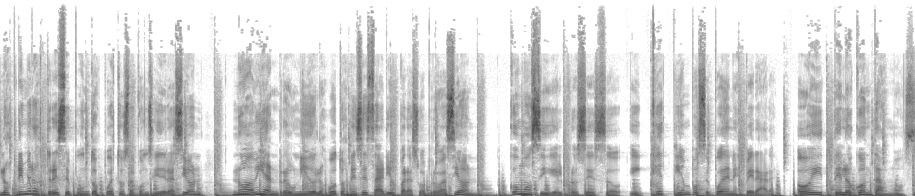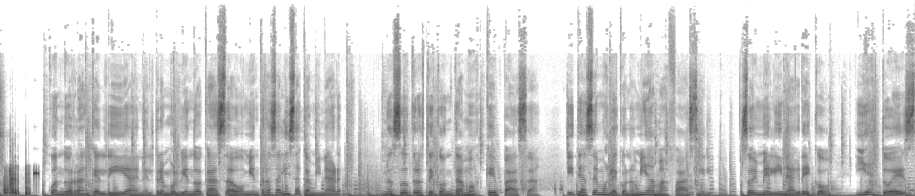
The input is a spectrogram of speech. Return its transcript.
Los primeros 13 puntos puestos a consideración no habían reunido los votos necesarios para su aprobación. ¿Cómo sigue el proceso y qué tiempo se pueden esperar? Hoy te lo contamos. Cuando arranca el día, en el tren volviendo a casa o mientras salís a caminar, nosotros te contamos qué pasa y te hacemos la economía más fácil. Soy Melina Greco y esto es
